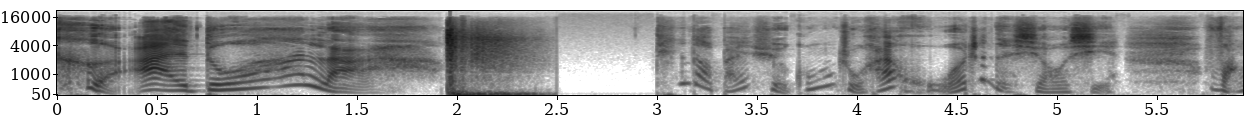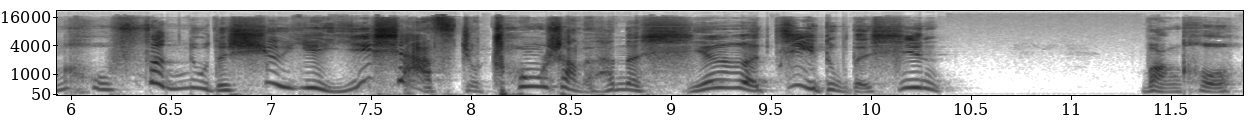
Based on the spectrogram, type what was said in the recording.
可爱多了。听到白雪公主还活着的消息，王后愤怒的血液一下子就冲上了她那邪恶嫉妒的心。王后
